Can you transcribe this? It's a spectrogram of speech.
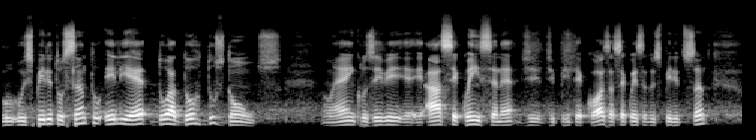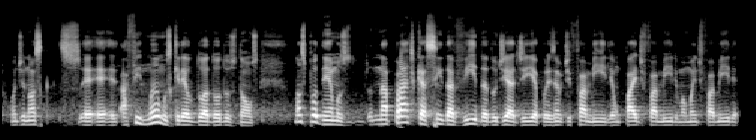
o, o Espírito Santo ele é doador dos dons. não é? Inclusive, é, é, há a sequência né, de, de Pentecostes, a sequência do Espírito Santo, onde nós é, é, afirmamos que Ele é o doador dos dons. Nós podemos, na prática assim da vida, do dia a dia, por exemplo, de família, um pai de família, uma mãe de família,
